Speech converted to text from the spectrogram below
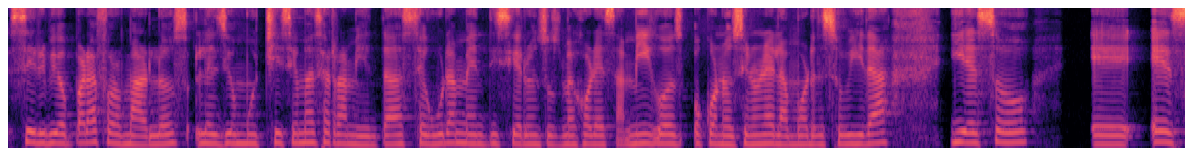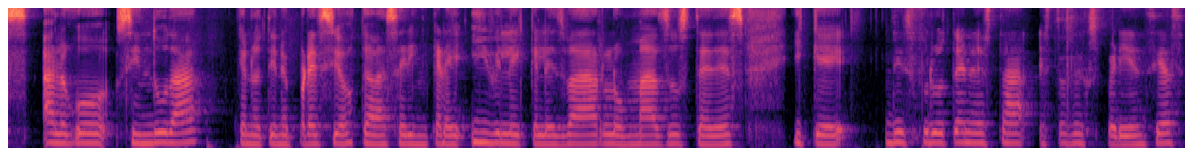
sirvió para formarlos, les dio muchísimas herramientas, seguramente hicieron sus mejores amigos o conocieron el amor de su vida y eso eh, es algo sin duda que no tiene precio, que va a ser increíble, que les va a dar lo más de ustedes y que disfruten esta, estas experiencias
